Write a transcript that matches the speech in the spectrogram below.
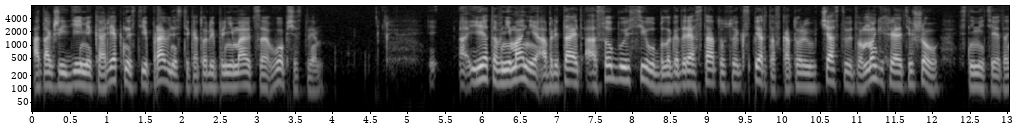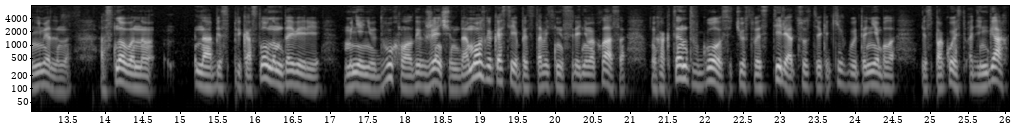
а также идеями корректности и правильности, которые принимаются в обществе. И, а, это внимание обретает особую силу благодаря статусу экспертов, которые участвуют во многих реалити-шоу «Снимите это немедленно», основанного на беспрекословном доверии, мнению двух молодых женщин, до мозга костей представительниц среднего класса, но их акцент в голосе, чувство стиля, отсутствие каких бы то ни было беспокойств о деньгах,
